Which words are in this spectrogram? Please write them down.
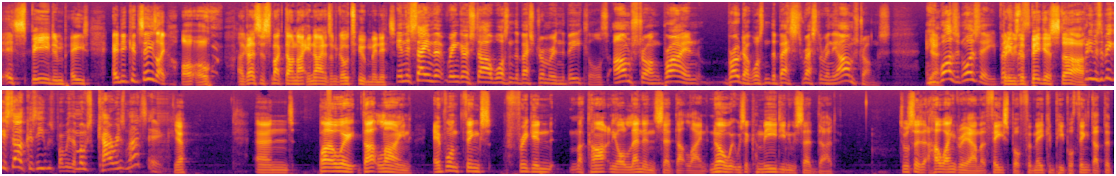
his speed and pace, and you can see he's like, "Uh oh, I guess it's SmackDown '99. It's gonna go two minutes." In the same that Ringo Starr wasn't the best drummer in the Beatles, Armstrong, Brian Brodog wasn't the best wrestler in the Armstrongs. He Yeah. wasn't, was he? But he it was, the biggest star. But he was the biggest star because he was probably the most charismatic. Yeah. And by the way, that line, everyone thinks friggin' McCartney or Lennon said that line. No, it was a comedian who said that. So says how angry I am at Facebook for making people think that the,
